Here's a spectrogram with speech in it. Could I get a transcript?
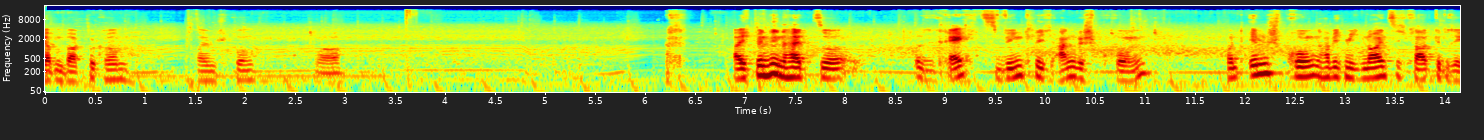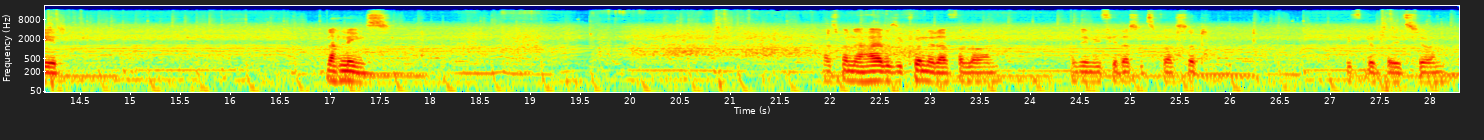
Ich habe einen Bug bekommen. Beim Sprung. Wow. Aber ich bin ihn halt so rechtswinklig angesprungen. Und im Sprung habe ich mich 90 Grad gedreht. Nach links. Erstmal eine halbe Sekunde da verloren. Mal sehen, wie viel das jetzt kostet. Wie viele Positionen.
